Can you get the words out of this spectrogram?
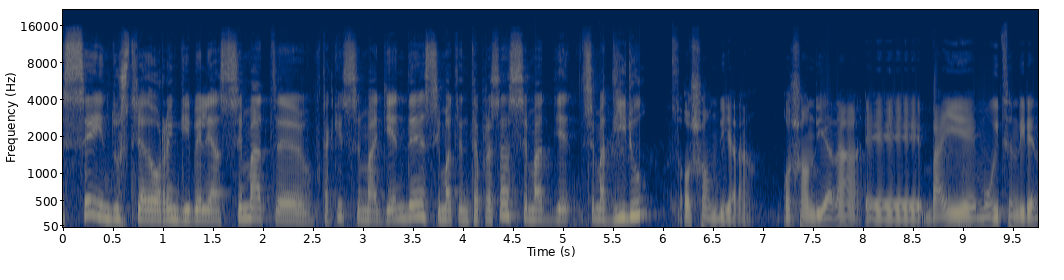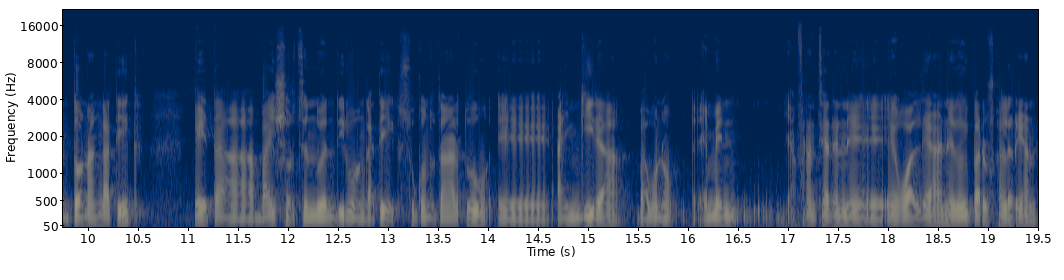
ze industria da horren gibelean, zemat, e, zemat jende, zemat entrepresa, zemat, zemat diru, oso handia da. Oso handia da, e, bai e, mugitzen diren tonangatik eta bai sortzen duen diruangatik. Zu kontutan hartu, e, aingira, ba, bueno, hemen ja, Frantziaren e, e, egoaldean edo Ipar Euskal Herrian,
